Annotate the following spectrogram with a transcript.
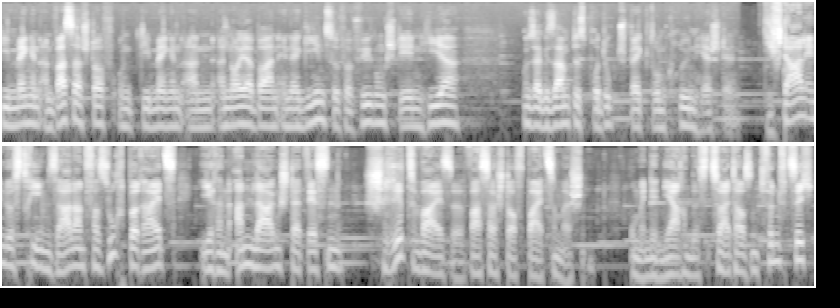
die Mengen an Wasserstoff und die Mengen an erneuerbaren Energien zur Verfügung stehen, hier unser gesamtes Produktspektrum grün herstellen. Die Stahlindustrie im Saarland versucht bereits, ihren Anlagen stattdessen schrittweise Wasserstoff beizumischen, um in den Jahren bis 2050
